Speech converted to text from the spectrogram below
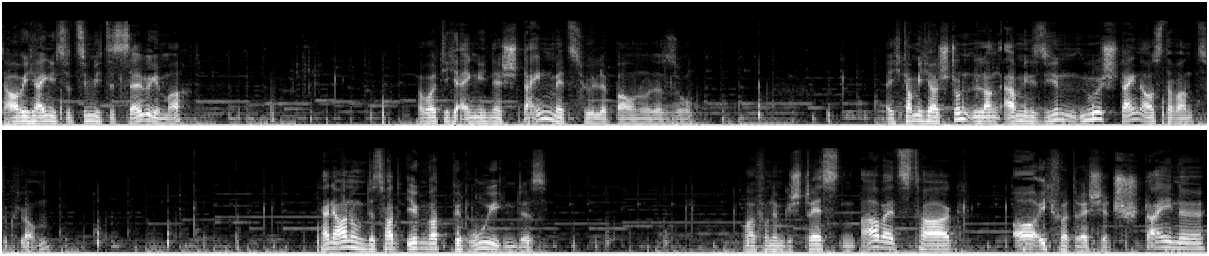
Da habe ich eigentlich so ziemlich dasselbe gemacht. Da wollte ich eigentlich eine Steinmetzhöhle bauen oder so. Ich kann mich ja stundenlang amüsieren, nur Stein aus der Wand zu kloppen. Keine Ahnung, das hat irgendwas Beruhigendes. Mal von einem gestressten Arbeitstag. Oh, ich verdresche jetzt Steine.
